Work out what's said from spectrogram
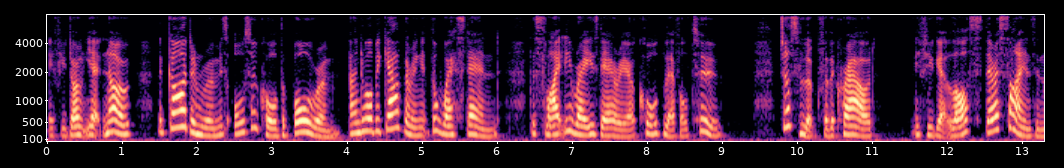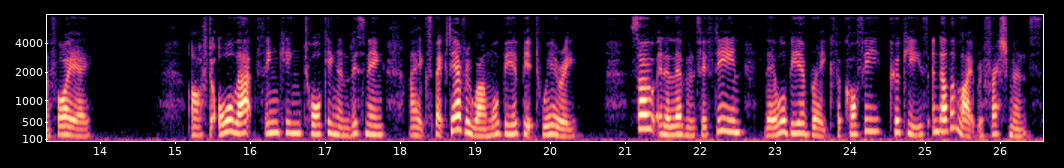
If you don't yet know, the garden room is also called the ballroom and will be gathering at the west end, the slightly raised area called level 2. Just look for the crowd. If you get lost, there are signs in the foyer. After all that thinking, talking and listening, I expect everyone will be a bit weary. So at 11.15 there will be a break for coffee, cookies and other light refreshments.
